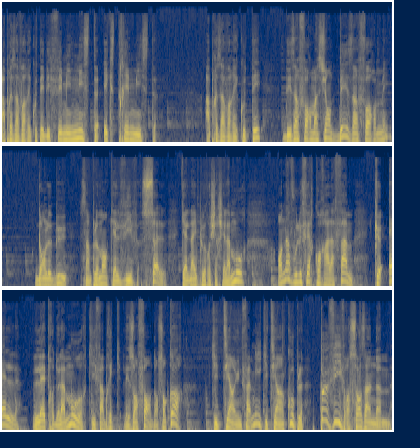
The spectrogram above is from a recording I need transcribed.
après avoir écouté des féministes extrémistes après avoir écouté des informations désinformées dans le but simplement qu'elles vivent seules, qu'elles n'aillent plus rechercher l'amour, on a voulu faire croire à la femme que elle, l'être de l'amour qui fabrique les enfants dans son corps, qui tient une famille, qui tient un couple, peut vivre sans un homme.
